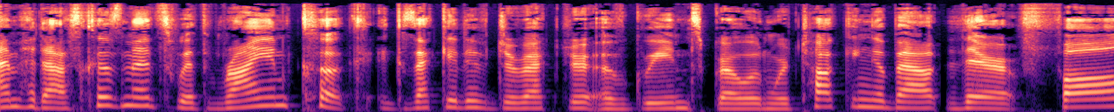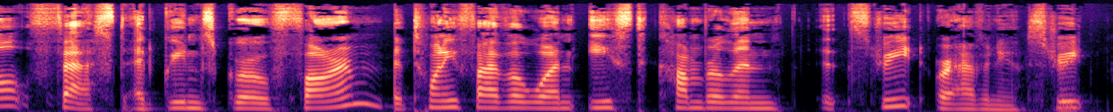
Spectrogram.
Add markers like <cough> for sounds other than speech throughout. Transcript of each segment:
I'm Hadas Kuznits with Ryan Cook, Executive Director of Greensgrow, and we're talking about their Fall Fest at Greensgrow Farm at 2501 East Cumberland Street or Avenue Street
